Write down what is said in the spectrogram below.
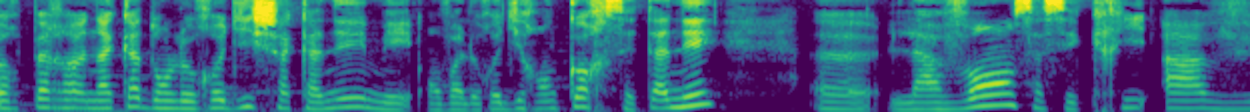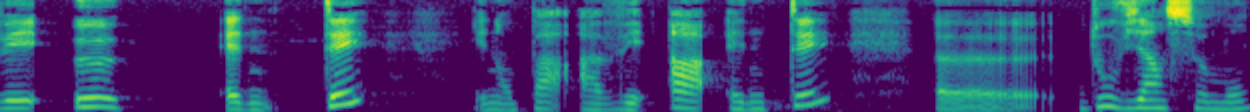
Leur Père Nakad, on le redit chaque année, mais on va le redire encore cette année. Euh, L'Avent, ça s'écrit A-V-E-N-T et non pas A-V-A-N-T. Euh, D'où vient ce mot?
